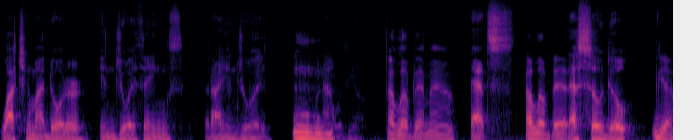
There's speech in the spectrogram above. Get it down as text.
watching my daughter enjoy things that I enjoyed when I Mhm. was young. I love that, man. That's I love that. that's so dope. yeah.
